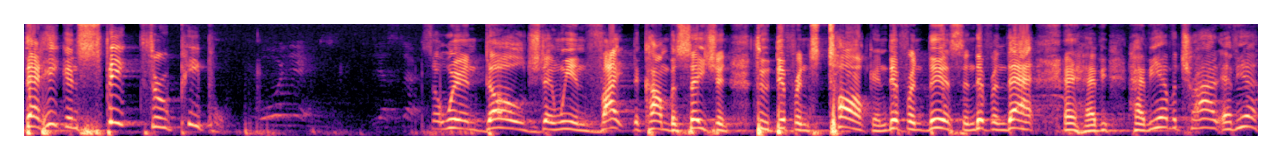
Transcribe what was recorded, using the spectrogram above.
that he can speak through people. So we're indulged and we invite the conversation through different talk and different this and different that. And have you have you ever tried? Have you?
